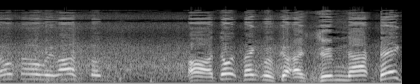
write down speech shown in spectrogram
don't know, we lost them. Oh, I don't think we've got a zoom that big.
